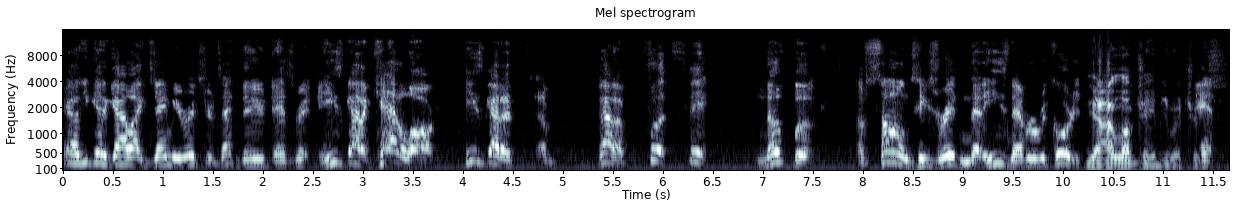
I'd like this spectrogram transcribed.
hell, you get a guy like Jamie Richards. That dude has written. He's got a catalog. He's got a, a about a foot thick notebook of songs he's written that he's never recorded. Yeah, I love Jamie Richards.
